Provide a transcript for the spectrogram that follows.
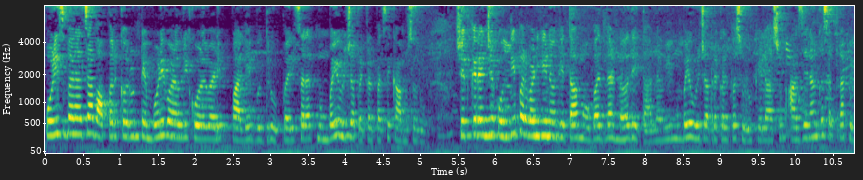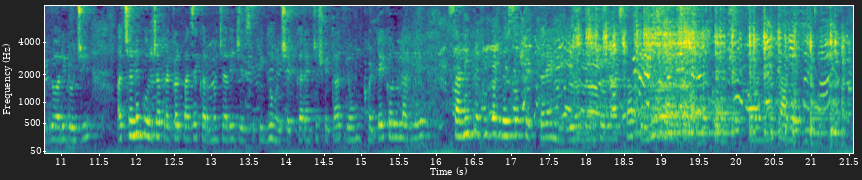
पोलीस बलाचा वापर करून टेंभोणी वळवली कोळेवाडी पाले बुद्रुक परिसरात मुंबई ऊर्जा प्रकल्पाचे काम सुरू. शेतकऱ्यांची कोणती परवानगी न घेता मोबदला न देता नवी मुंबई ऊर्जा प्रकल्प सुरू केला असून आज दिनांक सतरा फेब्रुवारी रोजी अचानक ऊर्जा प्रकल्पाचे कर्मचारी जेसीपी घेऊन शेतकऱ्यांच्या शेतात येऊन खड्डे करू लागले. स्थानिक प्रकल्पग्रस्त शेतकऱ्यांनी विरोध दर्शवला असता पोलीस बलाचा वापर करून शेतकऱ्यांना ताब्यात घेतला.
